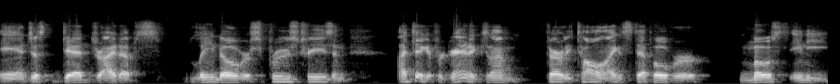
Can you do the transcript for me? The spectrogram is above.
and just dead dried up leaned over spruce trees and I take it for granted because I'm fairly tall and I can step over most any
